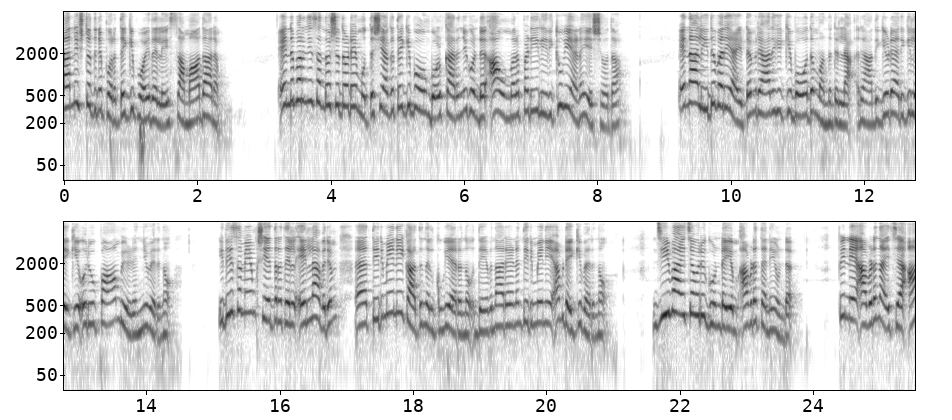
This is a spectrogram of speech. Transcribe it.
തന്നിഷ്ടത്തിന് പുറത്തേക്ക് പോയതല്ലേ സമാധാനം. എന്ന് പറഞ്ഞ് സന്തോഷത്തോടെ മുത്തശ്ശി അകത്തേക്ക് പോകുമ്പോൾ കരഞ്ഞുകൊണ്ട് ആ ഉമ്മറപ്പടിയിൽ ഇരിക്കുകയാണ് യശോദ. എന്നാൽ ഇതുവരെയായിട്ടും രാധികയ്ക്ക് ബോധം വന്നിട്ടില്ല. രാധികയുടെ അരികിലേക്ക് ഒരു പാമ്പ് ഇഴഞ്ഞു വരുന്നു. ഇതേസമയം ക്ഷേത്രത്തിൽ എല്ലാവരും തിരുമേനിയെ കാത്തു നിൽക്കുകയായിരുന്നു. ദേവനാരായണൻ തിരുമേനി അവിടേക്ക് വരുന്നു. ജീവായിച്ച ഒരു ഗുണ്ടയും അവിടെ തന്നെയുണ്ട്. പിന്നെ അവിടെ നയിച്ച ആ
